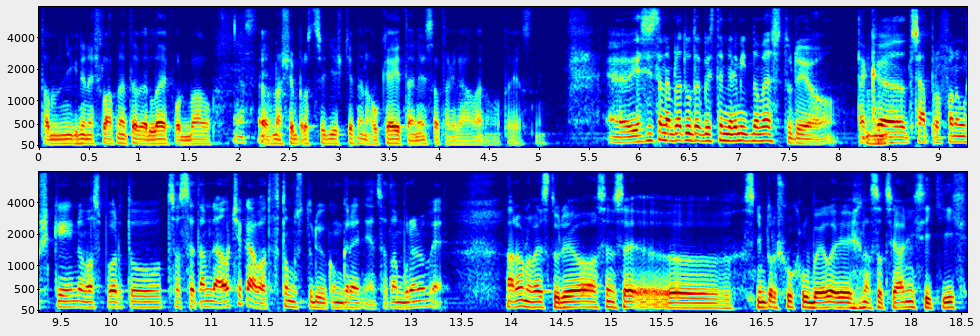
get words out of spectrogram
tam nikdy nešlápnete vedle, fotbal, Jasně. v našem prostředí ještě ten hokej, tenis a tak dále, no, to je jasný. Eh, jestli se nepletu, tak byste měli mít nové studio. Tak mm-hmm. třeba pro fanoušky Novosportu, co se tam dá očekávat v tom studiu konkrétně? Co tam bude nově? Ano, nové studio. Jsem se uh, s ním trošku chlubil i na sociálních sítích.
